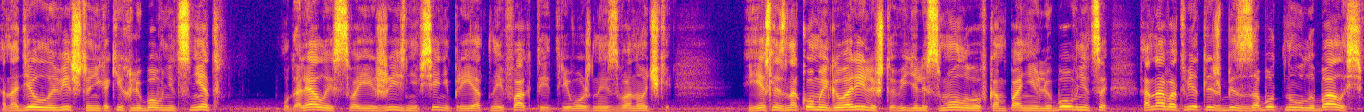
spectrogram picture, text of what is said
она делала вид, что никаких любовниц нет, удаляла из своей жизни все неприятные факты и тревожные звоночки. И если знакомые говорили, что видели Смолова в компании любовницы, она в ответ лишь беззаботно улыбалась,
